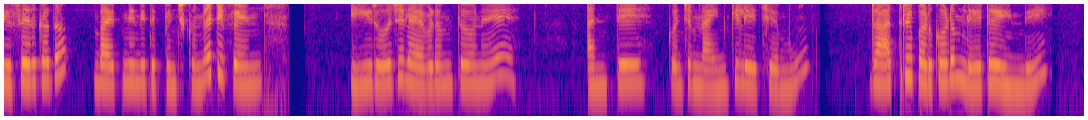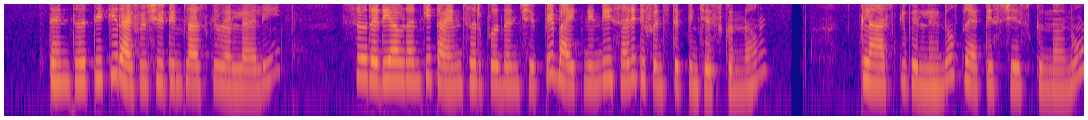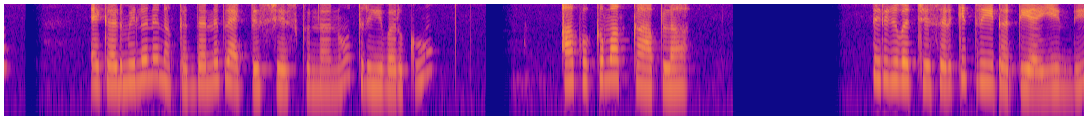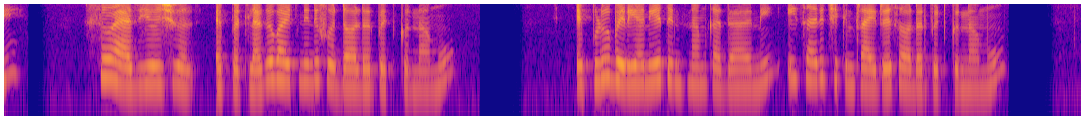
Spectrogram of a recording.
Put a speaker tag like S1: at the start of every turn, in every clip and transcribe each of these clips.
S1: చూసారు కదా? బయట నుండి తెప్పించుకున్న టిఫిన్స్. ఈరోజు లేవడంతోనే అంటే కొంచెం నైన్కి లేచాము. రాత్రి పడుకోవడం లేట్ అయింది. టెన్ థర్టీకి రైఫిల్ షూటింగ్ క్లాస్కి వెళ్ళాలి. సో రెడీ అవ్వడానికి టైం సరిపోదని చెప్పి బయట నుండి ఈసారి టిఫిన్స్ తెప్పించేసుకున్నాం. క్లాస్కి వెళ్ళాను ప్రాక్టీస్ చేసుకున్నాను. అకాడమీలో నేను ఒక్కదాన్నే ప్రాక్టీస్ చేసుకున్నాను త్రీ వరకు. ఆ కుక్క మాకు కాపలా. తిరిగి వచ్చేసరికి త్రీ థర్టీ అయ్యింది. సో యాజ్ యూజువల్ ఎప్పట్లాగా బయట నుండి ఫుడ్ ఆర్డర్ పెట్టుకున్నాము. ఎప్పుడూ బిర్యానీయే తింటున్నాం కదా అని ఈసారి చికెన్ ఫ్రైడ్ రైస్ ఆర్డర్ పెట్టుకున్నాము.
